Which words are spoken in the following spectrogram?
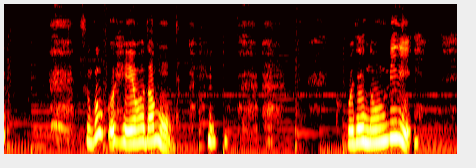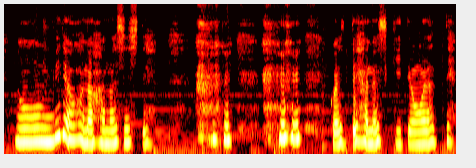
すごく平和だもん。ここでのんびり、のんびりお花話して、こうやって話聞いてもらって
